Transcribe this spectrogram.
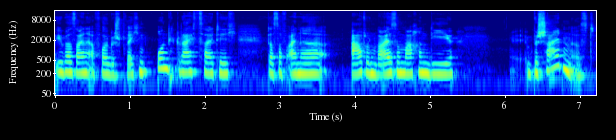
über seine Erfolge sprechen und gleichzeitig das auf eine Art und Weise machen, die bescheiden ist.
